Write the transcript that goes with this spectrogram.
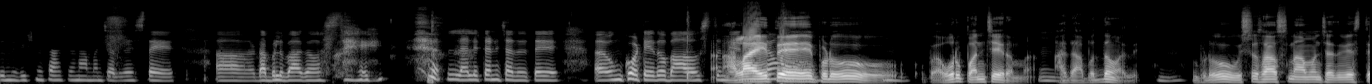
ఉంటుంది. విష్ణు సహస్రనామం చదివేస్తే డబ్బులు బాగా వస్తాయి. లలితని చదివితే ఆహ్, ఇంకోటేదో బా వస్తుంది అలా అయితే ఇప్పుడు. ఎవరు పని చేయరమ్మా. అది అబద్ధం అది. ఇప్పుడు విష్ణు సహస్రనామం చదివేస్తే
